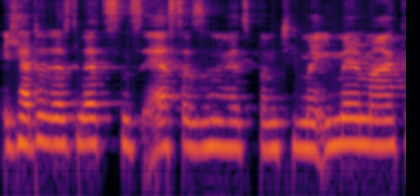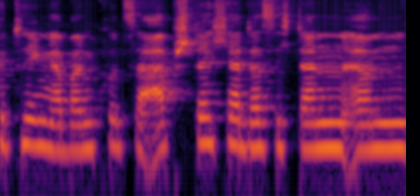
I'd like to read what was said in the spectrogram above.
ich hatte das letztens erst, da sind wir jetzt beim Thema E-Mail-Marketing, aber ein kurzer Abstecher, dass ich dann ähm,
